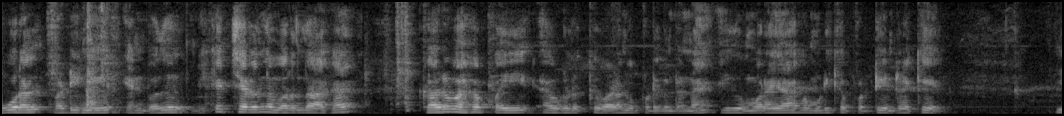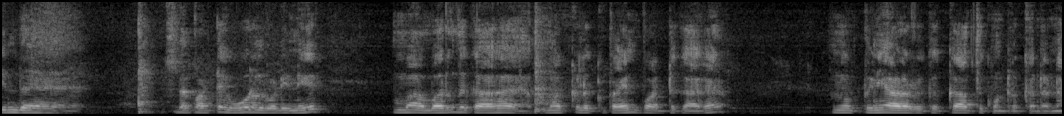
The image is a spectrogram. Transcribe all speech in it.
ஊறல் வடிநீர் என்பது மிகச்சிறந்த மருந்தாக கருவகப்பை அவர்களுக்கு வழங்கப்படுகின்றன. இது முறையாக முடிக்கப்பட்டு இன்றைக்கு இந்த இந்த பட்டை ஊறல் வடிநீர் ம மருந்துக்காக மக்களுக்கு பயன்பாட்டுக்காக பிணியாளர்களுக்கு காத்து கொண்டிருக்கின்றன.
